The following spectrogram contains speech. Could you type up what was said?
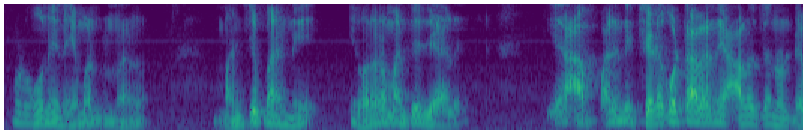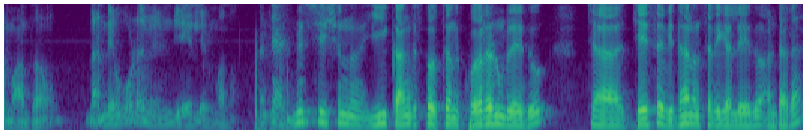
ఇప్పుడు నేను ఏమంటున్నాను? మంచి పనిని ఎవరైనా మంచిగా చేయాలి. ఆ పనిని చెడగొట్టాలనే ఆలోచన ఉంటే మాత్రం దాన్ని ఇవ్వడం ఏం చేయలేము మనం. అంటే అడ్మినిస్ట్రేషన్ ఈ కాంగ్రెస్ ప్రభుత్వానికి కుదరడం లేదు చేసే విధానం సరిగా లేదు అంటారా?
